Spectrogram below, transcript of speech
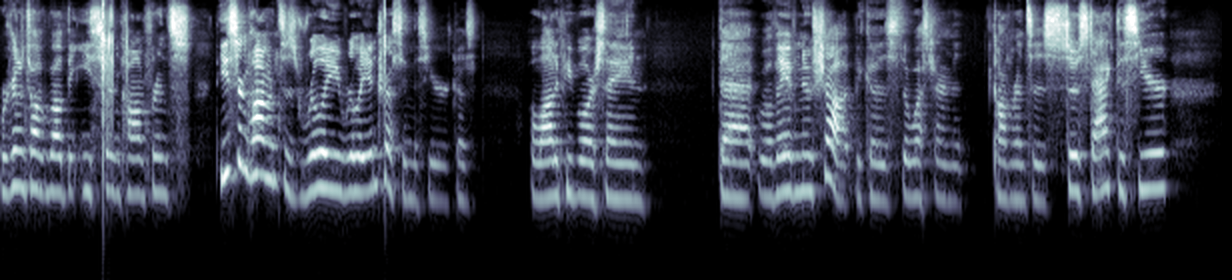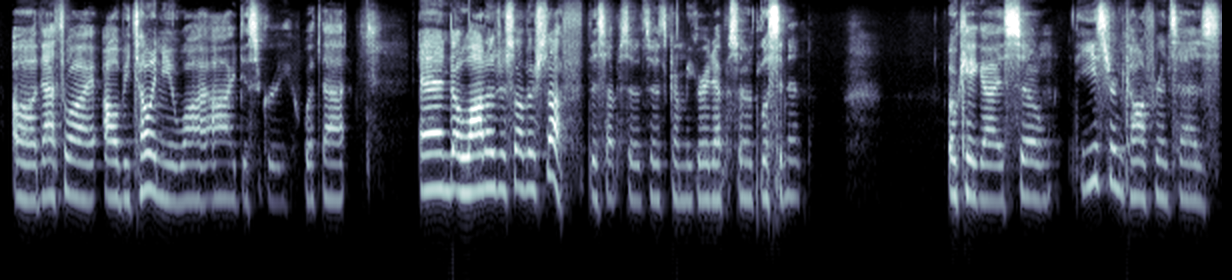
We're going to talk about the Eastern Conference the Eastern Conference is really, really interesting this year because a lot of people are saying that, well, they have no shot because the Western Conference is so stacked this year. Uh, that's why I'll be telling you why I disagree with that. And a lot of just other stuff this episode, so it's going to be a great episode. Listen in. Okay, guys, so the Eastern Conference has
